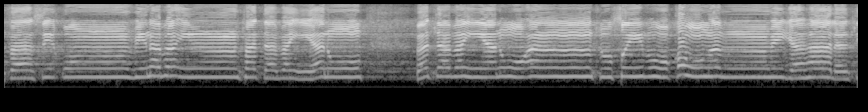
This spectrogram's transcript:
فاسق بنبأ فتبينوا فتبينوا أن تصيبوا قوما بجهالة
